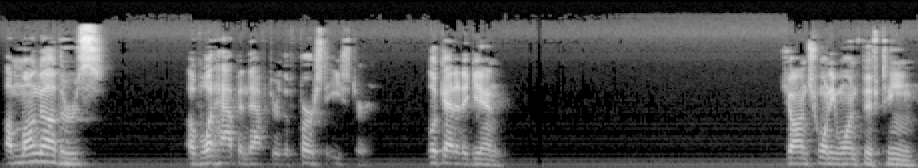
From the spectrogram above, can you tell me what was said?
among others, of what happened after the first Easter. Look at it again. John 21 15.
